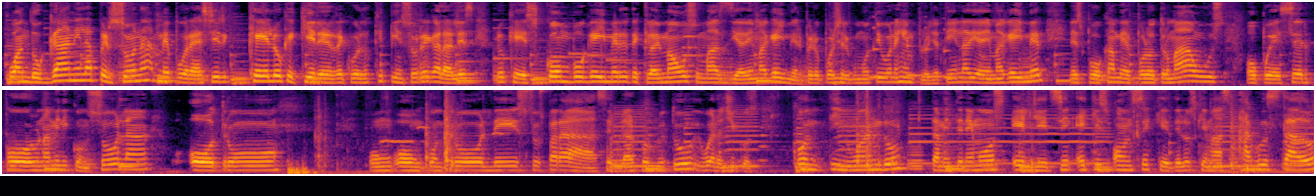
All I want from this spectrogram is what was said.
cuando gane la persona me podrá decir qué es lo que quiere. Recuerdo que pienso regalarles lo que es combo gamer de teclado y mouse más diadema gamer. Pero por si algún motivo, un ejemplo, ya tienen la diadema gamer, les puedo cambiar por otro mouse o puede ser por una mini consola, otro o un control de estos para celular por Bluetooth. Y bueno chicos, continuando, también tenemos el Jetson X11 que es de los que más ha gustado.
